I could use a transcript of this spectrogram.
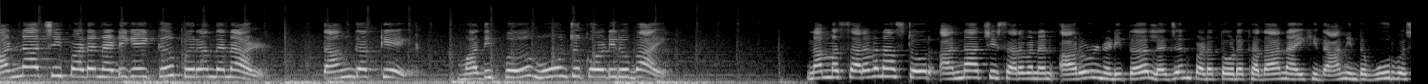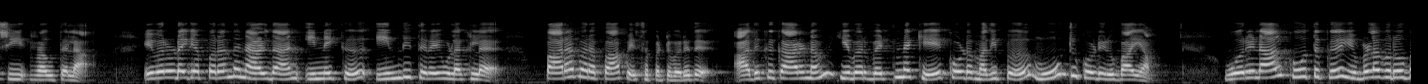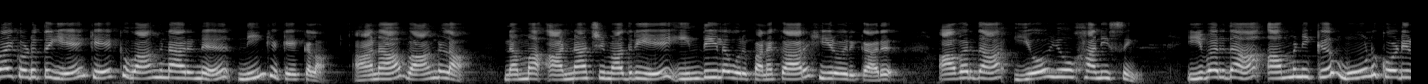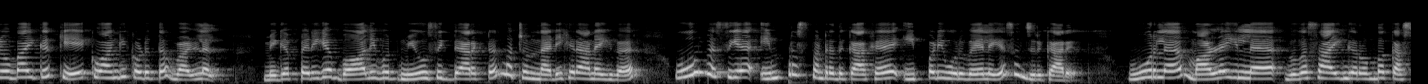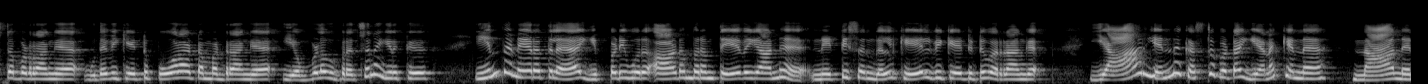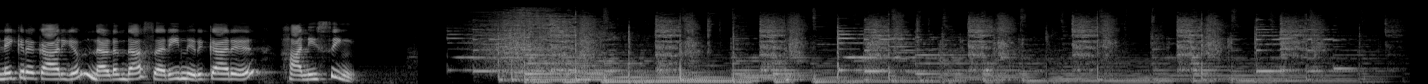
அண்ணாச்சி பட நடிகைக்கு பிறந்த நாள். தங்க கேக். மதிப்பு மூன்று கோடி ரூபாய். நம்ம சரவணா ஸ்டோர் அண்ணாச்சி சரவணன் அருள் நடித்த லெஜண்ட் படத்தோட கதாநாயகி தான் இந்த ஊர்வஷி ரவுத்தலா இவருடைய பிறந்த நாள்தான் இன்னைக்கு இந்தி திரையுலகில் பரபரப்பா பேசப்பட்டு வருது. அதுக்கு காரணம் இவர் வெட்டின கேக்கோட மதிப்பு மூன்று கோடி ரூபாயாம். ஒரு நாள் கூத்துக்கு இவ்வளவு ரூபாய் கொடுத்து ஏன் கேக்கு வாங்கினாருன்னு நீங்க கேட்கலாம். ஆனா வாங்கலாம். நம்ம அண்ணாச்சி மாதிரியே இந்தியில ஒரு பணக்கார ஹீரோ இருக்காரு. அவர்தான் யோயோ ஹனி சிங். இவர்தான் அம்மனிக்கு மூணு கோடி ரூபாய்க்கு கேக் வாங்கி கொடுத்த வள்ளல். மிகப்பெரிய பாலிவுட் மியூசிக் டைரக்டர் மற்றும் நடிகரான இவர் ஊர்வசியை இம்ப்ரெஸ் பண்ணுறதுக்காக இப்படி ஒரு வேலையை செஞ்சுருக்காரு. ஊரில் மழை இல்லை விவசாயிங்க ரொம்ப கஷ்டப்படுறாங்க உதவி கேட்டு போராட்டம் பண்ணுறாங்க எவ்வளவு பிரச்சனை இருக்குது இந்த நேரத்தில் இப்படி ஒரு ஆடம்பரம் தேவையான்னு நெட்டிசன்கள் கேள்வி கேட்டுட்டு வர்றாங்க. யார் என்ன கஷ்டப்பட்டா எனக்கு என்ன? நான் நினைக்கிற காரியம் நடந்தா சரின்னு இருக்காரு ஹனி சிங்.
